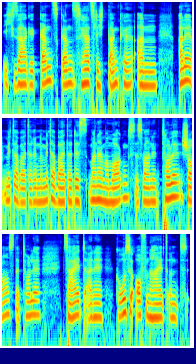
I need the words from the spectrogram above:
Ich sage ganz, ganz herzlich Danke an alle Mitarbeiterinnen und Mitarbeiter des Mannheimer Morgens. Es war eine tolle Chance, eine tolle Zeit, eine große Offenheit und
